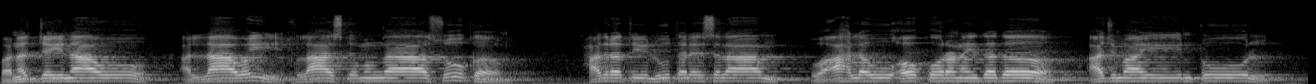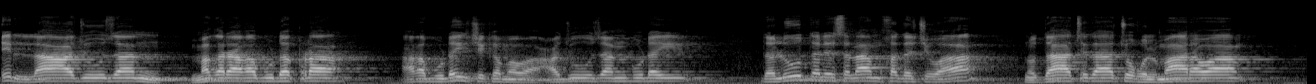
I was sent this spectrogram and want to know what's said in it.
فنجیناه الله وی خلاص کومنګا سوک حضرت لوط علیہ السلام واهله او کورنۍ دد اجمعین طول الا عجوزا مگر هغه بډکړه هغه بډای چې کوم وا عجوزا بډای د لوط علی السلام خد چوا نو دا چې دا چغلمار وا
